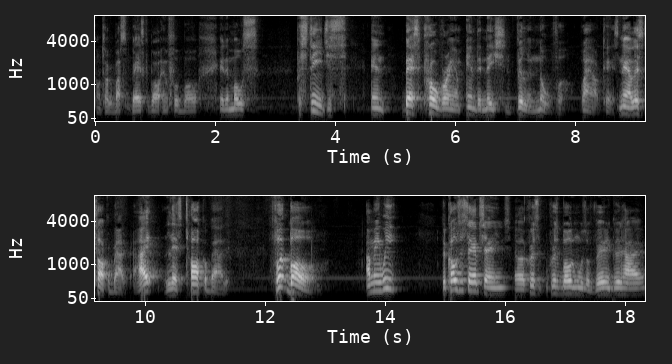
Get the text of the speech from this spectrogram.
Gonna talk about some basketball and football and the most prestigious and best program in the nation, Villanova Wildcats. Now let's talk about it. All right, let's talk about it. Football. I mean, we the coaches have changed. Uh, Chris Chris Bowden was a very good hire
